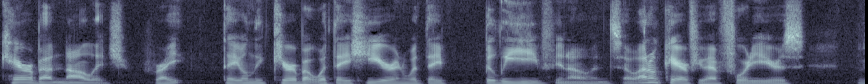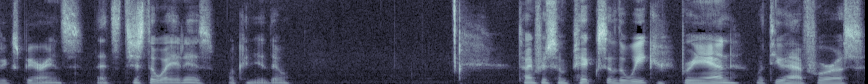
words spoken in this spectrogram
care about knowledge, right? They only care about what they hear and what they believe, you know. And so I don't care if you have 40 years of experience. That's just the way it is. What can you do? Time for some picks of the week. Brianne, what do you have for us?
